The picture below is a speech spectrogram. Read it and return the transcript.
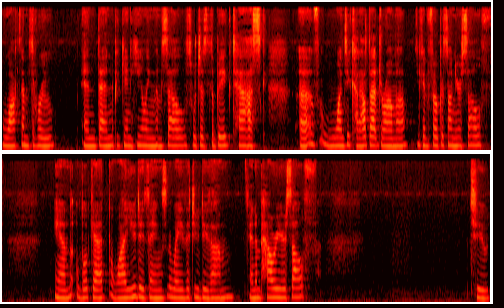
walk them through and then begin healing themselves, which is the big task of once you cut out that drama, you can focus on yourself and look at why you do things the way that you do them and empower yourself to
